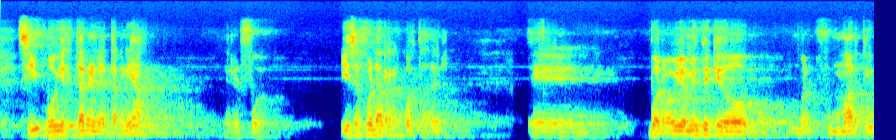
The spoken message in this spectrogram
sí, voy a estar en la eternidad, en el fuego. Y esa fue la respuesta de él. Eh, bueno, obviamente quedó, bueno, fue un mártir,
